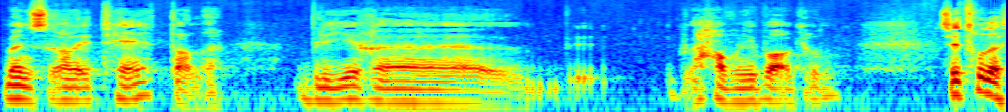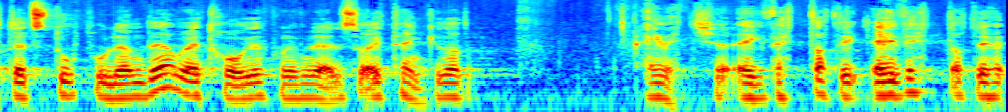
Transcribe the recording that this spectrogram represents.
mens realitetene blir eh, havner i bakgrunnen. Så jeg tror dette er et stort problem der, men jeg tror det er et problem med ledelse. Og jeg tenker at jeg vet ikke, at jeg, vet at jeg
